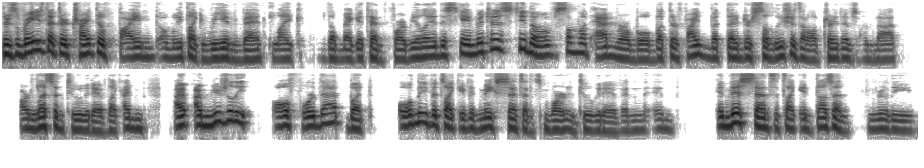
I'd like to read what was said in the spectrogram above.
there's ways that they're trying to find a way to like reinvent like the Megaten formula in this game, which is you know somewhat admirable. But they're fine, but their, their solutions and alternatives are not are less intuitive. Like I'm I, I'm usually all for that, but only if it's like if it makes sense and it's more intuitive. And, and in this sense, it's like it doesn't really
